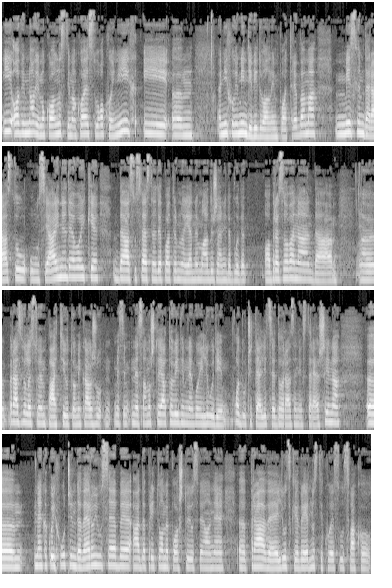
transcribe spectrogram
i ovim novim okolnostima koje su oko njih i njihovim individualnim potrebama. Mislim da rastu u sjajne devojke, da su svesne da je potrebno jednoj mladoj ženi da bude obrazovana, da e, razvile su empatiju, to mi kažu, mislim, ne samo što ja to vidim, nego i ljudi od učiteljice do razrednih starešina. E, nekako ih učim da veruju u sebe, a da pri tome poštuju sve one e, prave ljudske vrednosti koje su u svako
